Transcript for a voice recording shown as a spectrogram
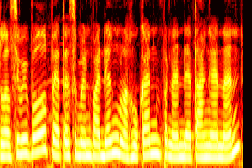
Classy People, PT Semen Padang melakukan penandatanganan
